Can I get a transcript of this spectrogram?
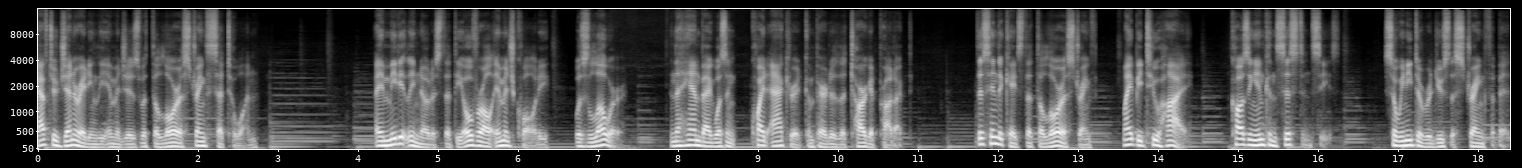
After generating the images with the LoRa strength set to 1, I immediately noticed that the overall image quality was lower and the handbag wasn't quite accurate compared to the target product. This indicates that the LoRa strength might be too high, causing inconsistencies, so we need to reduce the strength a bit.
